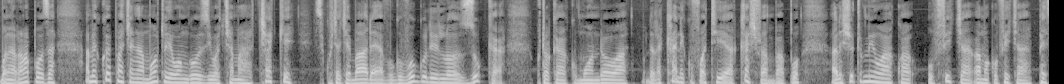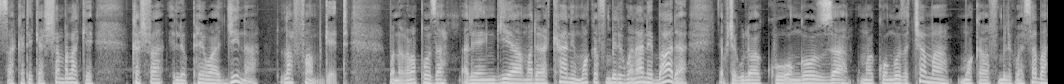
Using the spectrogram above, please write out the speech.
Bwana Ramaphosa amekwepa changamoto ya uongozi wa chama chake siku chache baada ya vuguvugu lililozuka kutoka kumwondoa madarakani kufuatia kashfa ambapo alishutumiwa kwa uficha ama kuficha pesa katika shamba lake, kashfa iliyopewa jina la Farmgate. Bwana Ramaphosa aliyeingia madarakani mwaka elfu mbili kumi na nane baada ya kuchaguliwa kuongoza, kuongoza chama mwaka elfu mbili kumi na saba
